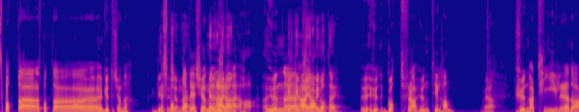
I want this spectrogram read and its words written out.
spotta, spotta guttekjønnet. Jeg spotta det kjønnet Men er han, hun, hun hvilken vei vei har vi gått her? Hun, gått fra hun til han. Ja. Hun var tidligere da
